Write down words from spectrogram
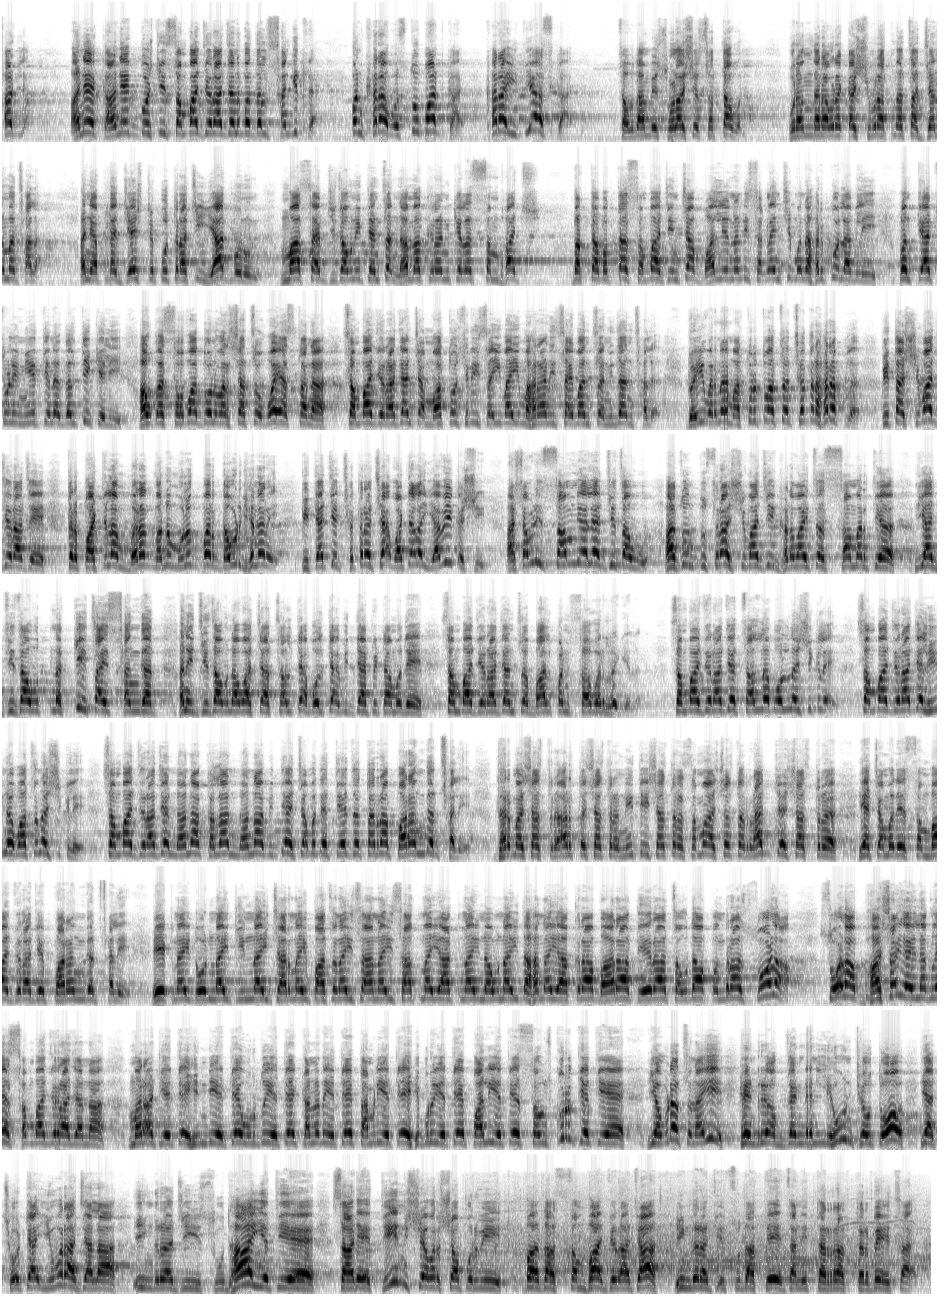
साधल्या. अनेक अनेक गोष्टी संभाजीराजांबद्दल सांगितल्या. पण खरा वस्तुपाठ काय? खरा इतिहास काय? चौदा मे सोळाशे सत्तावन्न पुरंदरावर एका शिवरात्नाचा जन्म झाला. आणि आपल्या ज्येष्ठ पुत्राची याद म्हणून मासाहेब जिजाऊनी त्यांचं नामकरण केलं संभाजी. बघता बघता संभाजींच्या बाल्यनानी सगळ्यांची मन हरकू लागली. पण त्याचवेळी नियतीनं गलती केली. अवघा सव्वा दोन वर्षाचं वय असताना संभाजी राजांच्या मातोश्री सईबाई महाराणी साहेबांचं निधन झालं. डोईवरनं मातृत्वाचं छत्र आपलं. पिता शिवाजीराजे तर पाटीला मरद म्हणून मुलुकभर दौड घेणारे. पित्याचे छत्राच्या वाट्याला यावी कशी? अशा वेळी सामने आल्या जिजाऊ. अजून दुसरा शिवाजी घडवायचं सामर्थ्य या जिजाऊत नक्कीच आहे संगत. आणि जिजाऊ नावाच्या चालत्या बोलत्या विद्यापीठामध्ये संभाजी राजांचं बालपण सावरलं गेलं. संभाजीराजे चालणं बोलणं शिकले. संभाजीराजे लिहिणं वाचणं शिकले. संभाजीराजे नाना कला नाना विद्या याच्यामध्ये तेज तर्रा पारंगत झाले. धर्मशास्त्र अर्थशास्त्र नीतीशास्त्र समाजशास्त्र राज्यशास्त्र याच्यामध्ये संभाजीराजे पारंगत झाले. एक नाही दोन नाही तीन नाही चार नाही पाच नाही सहा नाही सात नाही आठ नाही नऊ नाही दहा नाही अकरा बारा तेरा चौदा पंधरा सोळा सोळा भाषा यायला लागल्या संभाजीराजांना मराठी येते हिंदी येते उर्दू येते कन्नड येते तामिळ येते हिब्रू येते पाली येते संस्कृत येते. एवढंच नाही हेनरी ऑक्झेंडन लिहून ठेवतो या छोट्या युवराजाला इंग्रजी सुद्धा येते साडेतीनशे वर्षापूर्वी माझा संभाजीराजा इंग्रजी सुद्धा तेज आणि तर्रा तरबेच आहे.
